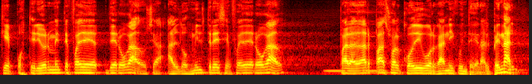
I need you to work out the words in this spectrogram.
que posteriormente fue derogado, o sea, al 2013 fue derogado para dar paso al Código Orgánico Integral Penal.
